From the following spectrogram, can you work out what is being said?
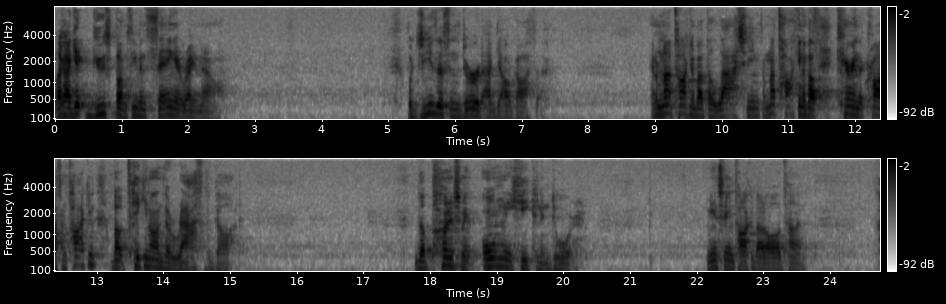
Like, I get goosebumps even saying it right now what Jesus endured at Golgotha. And I'm not talking about the lashings. I'm not talking about carrying the cross. I'm talking about taking on the wrath of God. The punishment only He can endure. Me and Shane talk about it all the time.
